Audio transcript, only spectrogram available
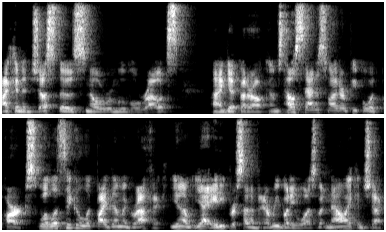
I can adjust those snow removal routes and get better outcomes. How satisfied are people with parks? Well, let's take a look by demographic. You know, yeah, 80% of everybody was, but now I can check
